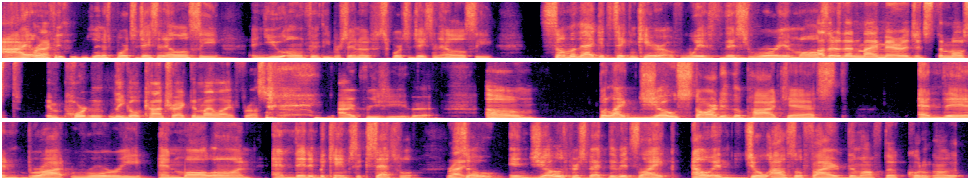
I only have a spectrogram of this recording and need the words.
I Correct. own 50% of Sports Adjacent LLC and you own 50% of Sports Adjacent LLC. some of that gets taken care of with this Rory and Mal. Other than my marriage, it's the most important legal contract in my life, Russ. I appreciate that. Um, but like Joe started the podcast and then brought Rory and Mal on, and then it became successful. Right. So in Joe's perspective, it's like, oh, and Joe also fired them off the quote unquote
